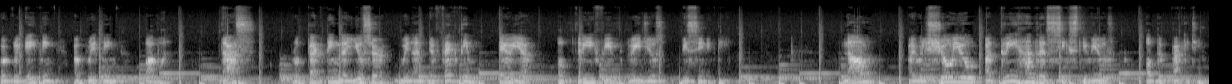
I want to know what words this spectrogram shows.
or creating a breathing bubble, thus protecting the user with an effective area of 3 feet radius vicinity. Now, I will show you a 360 view of the packaging.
